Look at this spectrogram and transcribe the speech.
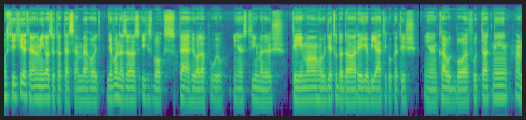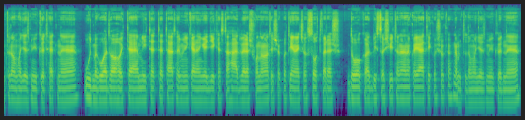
Most így hirtelen még az jutott eszembe, hogy ugye van ez az Xbox felhő alapú ilyen streamelős téma, hogy ugye tudod a régebbi játékokat is ilyen cloudból futtatni. Nem tudom, hogy ez működhetne úgy megoldva, hogy te említetted, tehát hogy mondjuk elengedjék ezt a hardveres vonalat, és akkor tényleg csak szoftveres dolgokat biztosítanának a játékosoknak. Nem tudom, hogy ez működne.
